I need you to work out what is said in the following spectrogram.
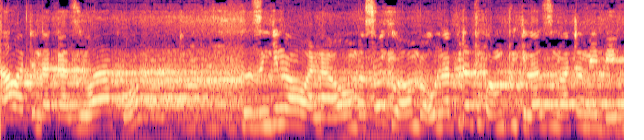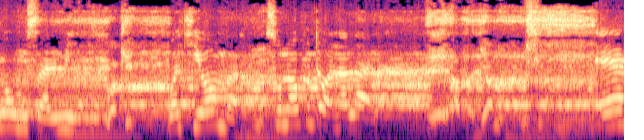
hawa watendakazi wako saa zingine wao wanaomba, sio kiwaomba, unapita tu kwa mtu kilazima, hata maybe huwa umsalimii. Waki Wakiomba si unakuta wanalala. eh, hata jana usiku. Eh,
